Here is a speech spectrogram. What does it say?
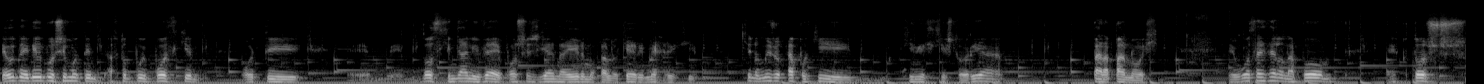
Εγώ την εντύπωσή μου ότι αυτό που υπόθηκε ότι ε, δόθηκε μια ιδέα υπόσχεση για ένα ήρεμο καλοκαίρι μέχρι εκεί. Και νομίζω κάπου εκεί κινήθηκε η ιστορία παραπάνω όχι. Εγώ θα ήθελα να πω εκτός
